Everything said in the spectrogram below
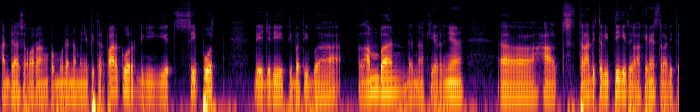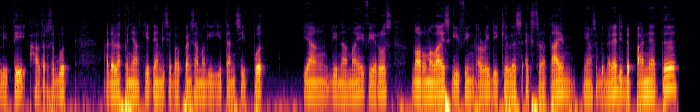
ada seorang pemuda namanya Peter Parkour digigit siput. Dia jadi tiba-tiba lamban dan akhirnya uh, hal setelah diteliti gitu akhirnya setelah diteliti hal tersebut adalah penyakit yang disebabkan sama gigitan siput yang dinamai virus normalize giving a ridiculous extra time yang sebenarnya di depannya tuh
